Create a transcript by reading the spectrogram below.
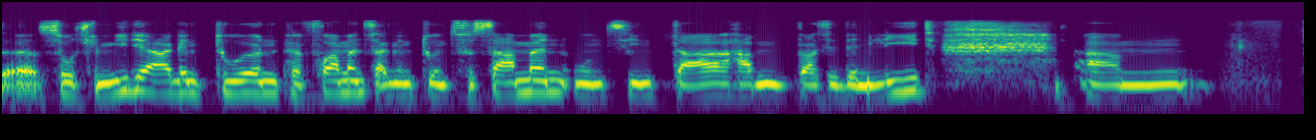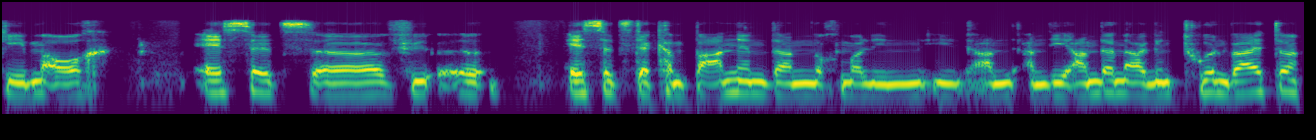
äh, Social Media Agenturen, Performance Agenturen zusammen und sind da, haben quasi den Lead, ähm, geben auch Assets, äh, für, äh, Assets der Kampagnen dann nochmal in, in, an, an die anderen Agenturen weiter.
